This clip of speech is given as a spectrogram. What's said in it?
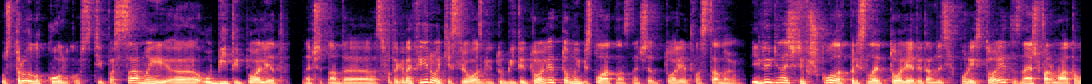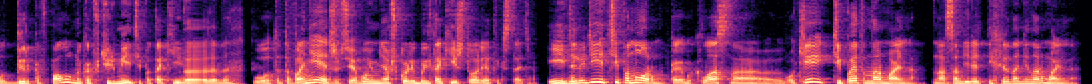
устроила конкурс, типа самый э, убитый туалет. Значит, надо сфотографировать. Если у вас, говорит, убитый туалет, то мы бесплатно, значит, этот туалет восстановим. И люди начали в школах присылать туалеты. Там до сих пор есть туалеты, знаешь, формата вот дырка в полу, ну, как в тюрьме, типа такие. Да-да-да. Вот, это воняет же все. Я помню, у меня в школе были такие же туалеты, кстати. И для людей типа норм, как бы классно, окей, типа это нормально. На самом деле это ни хрена не нормально.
